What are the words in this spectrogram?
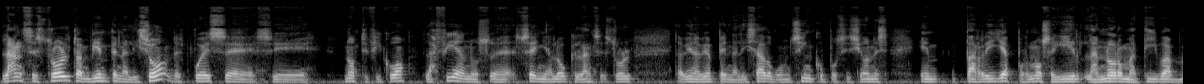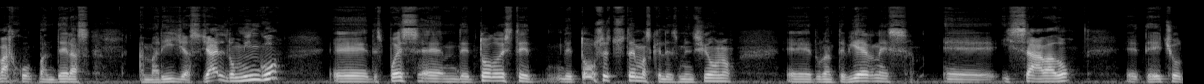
Lance Stroll también penalizó, después eh, se notificó, la FIA nos señaló que Lance Stroll también había penalizado con cinco posiciones en parrilla por no seguir la normativa bajo banderas amarillas. Ya el domingo, eh, después eh, de todo este, de todos estos temas que les menciono eh, durante viernes y sábado, de hecho,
